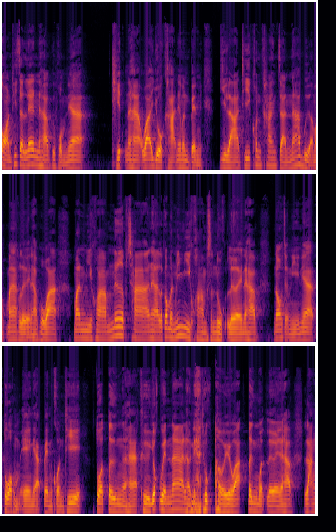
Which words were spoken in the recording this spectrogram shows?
ก่อนที่จะเล่นนะครับคือผมเนี่ยคิดนะฮะว่าโยคะเนี่ยมันเป็นกีฬาที่ค่อนข้างจะน่าเบื่อมากๆเลยนะครับ เพราะว่ามันมีความเนิบช้านะฮะแล้วก็มันไม่มีความสนุกเลยนะครับ นอกจากนี้เนี่ยตัวผมเองเนี่ยเป็นคนที่ ตัวตึงนะฮะคือยกเว้นหน้าแล้วเนี่ยทุกอวัยวะตึงหมดเลยนะครับ หลัง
